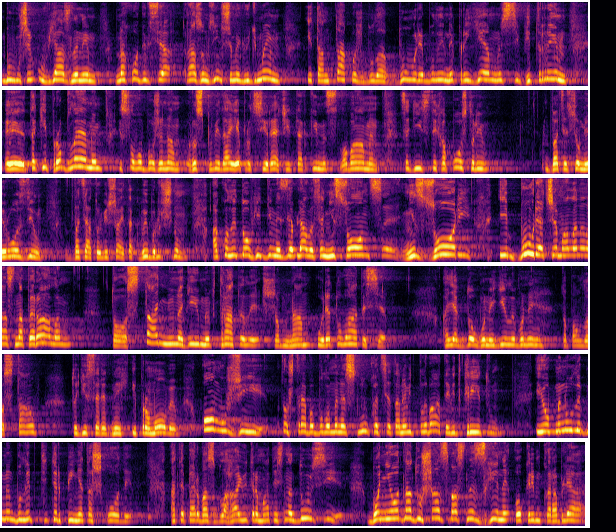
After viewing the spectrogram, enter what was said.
бувши ув'язненим, знаходився разом з іншими людьми, і там також була буря, були неприємності, вітри, е, такі проблеми. І Слово Боже нам розповідає про ці речі такими словами. Це дійсно тих апостолів. 27 розділ з 20 вірша і так виборочно. А коли довгі дні не з'являлося ні сонце, ні зорі, і буря чимала на нас напирала, то останню надію ми втратили, щоб нам урятуватися. А як довго не їли вони, то Павло став тоді серед них і промовив: О мужі, то ж треба було мене слухатися та не відпливати від кріту. І обминули б ми були б ті терпіння та шкоди. А тепер вас благаю триматись на дусі, бо ні одна душа з вас не згине, окрім корабля.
